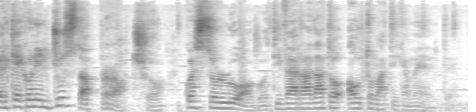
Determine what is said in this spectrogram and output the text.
perché con il giusto approccio questo luogo ti verrà dato automaticamente.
